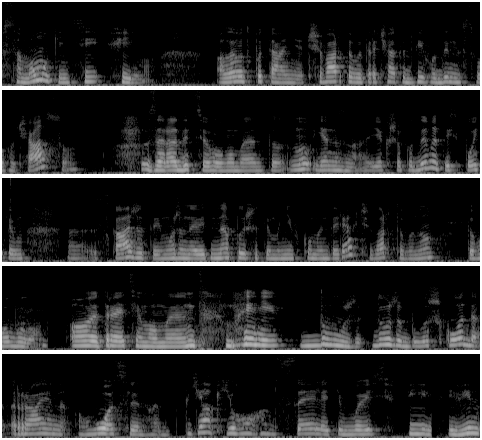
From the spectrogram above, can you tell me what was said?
в самому кінці фільму. Але от питання: чи варто витрачати дві години свого часу? Заради цього моменту. Ну, я не знаю. Якщо подивитись, потім е, скажете і може навіть напишете мені в коментарях, чи варто воно того було. Ой, третій момент. Мені дуже дуже було шкода Райана Гослінга. Як його гамселять весь фільм. І він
